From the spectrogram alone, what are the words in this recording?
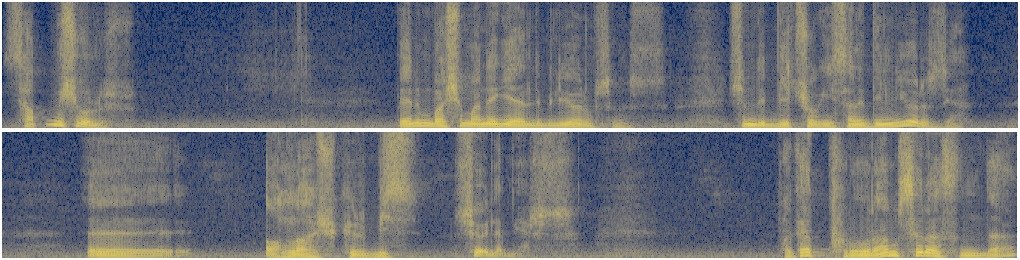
Sapmış olur. Benim başıma ne geldi biliyor musunuz? Şimdi birçok insanı dinliyoruz ya. Ee, Allah'a şükür biz söylemiyoruz. Fakat program sırasında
